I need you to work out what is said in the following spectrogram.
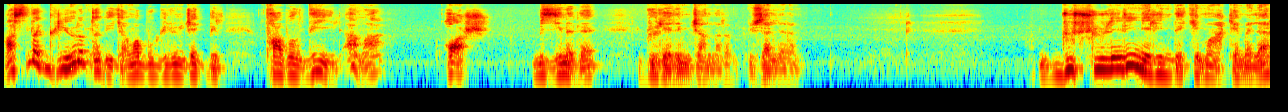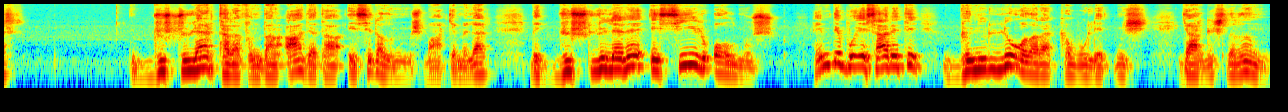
Aslında gülüyorum tabii ki ama bu gülünecek bir fable değil ama hoş. Biz yine de gülelim canlarım, güzellerim. Güçlülerin elindeki mahkemeler, güçlüler tarafından adeta esir alınmış mahkemeler ve güçlülere esir olmuş hem de bu esareti gönüllü olarak kabul etmiş yargıçların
